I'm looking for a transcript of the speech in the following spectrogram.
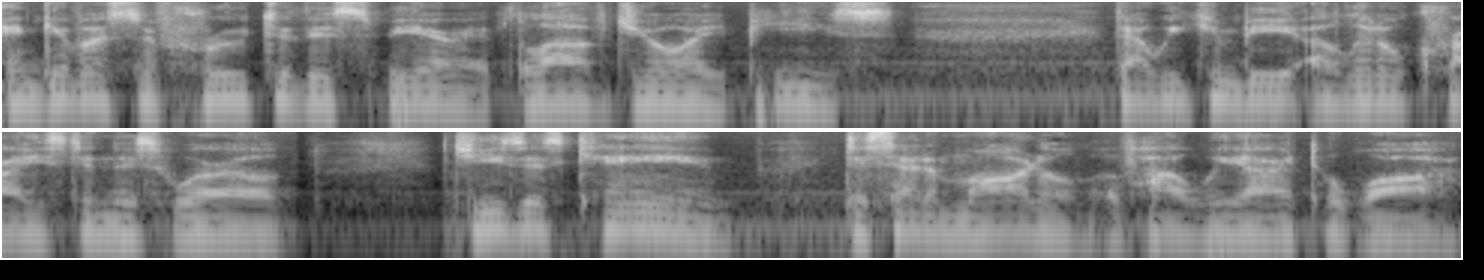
and give us the fruit of the Spirit love, joy, peace. That we can be a little Christ in this world. Jesus came to set a model of how we are to walk.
